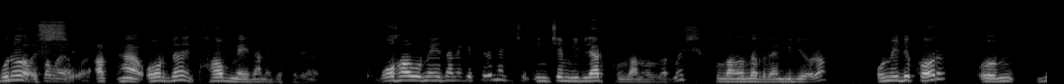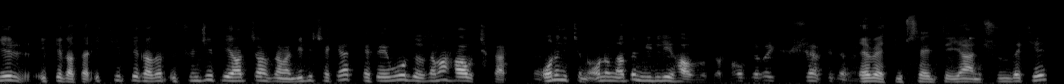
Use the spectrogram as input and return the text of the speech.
Bunu at- ha, orada hav meydana getirir. Evet. O havı meydana getirmek için ince miller kullanılırmış. Kullanılırdı ben biliyorum. O milli kor o bir iplik atar, iki iplik atar. Üçüncü ipliği atacağın zaman mili çeker. Tefeyi vurduğu zaman hav çıkar. Evet. Onun için onun adı milli havludur. Hav demek yükselti demek. Evet yükselti yani şundaki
